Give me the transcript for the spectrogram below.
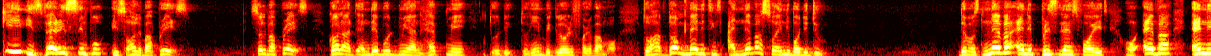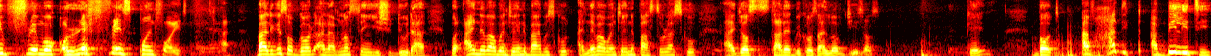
key is very simple. It's all about praise. It's all about praise. God had enabled me and helped me to, to Him be glory forevermore. To have done many things I never saw anybody do. There was never any precedence for it or ever any framework or reference point for it. By the grace of God, and I'm not saying you should do that, but I never went to any Bible school. I never went to any pastoral school. I just started because I love Jesus. Okay? But I've had the ability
